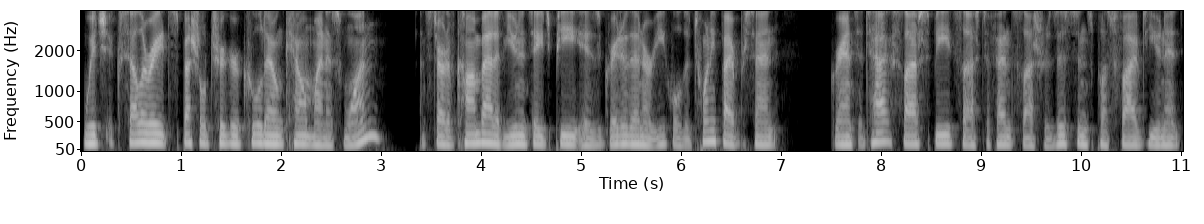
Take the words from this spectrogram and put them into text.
which accelerates special trigger cooldown count minus one. At start of combat, if unit's HP is greater than or equal to 25%, grants attack slash speed slash defense slash resistance plus 5 to unit,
